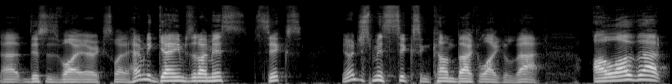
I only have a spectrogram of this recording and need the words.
uh, this is via Erik Slater. How many games did I miss? Six. You don't just miss six and come back like that. I love that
